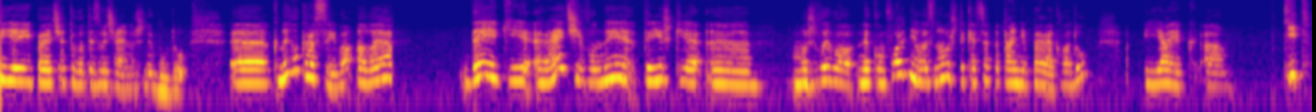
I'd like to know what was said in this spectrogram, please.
я її перечитувати, звичайно ж, не буду. Е, книга красива, але деякі речі вони трішки, е, можливо, некомфортні, але знову ж таки це питання перекладу. І я, як е, кіт,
